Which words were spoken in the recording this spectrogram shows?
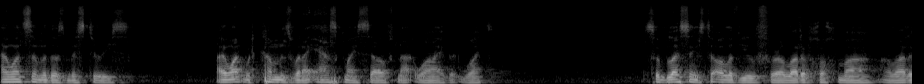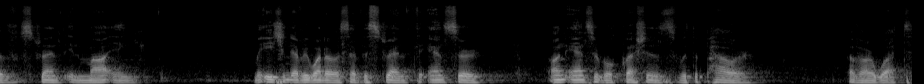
I want some of those mysteries. I want what comes when I ask myself, not why, but what. So blessings to all of you for a lot of chokhmah, a lot of strength in ma'ing. May each and every one of us have the strength to answer unanswerable questions with the power of our what.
